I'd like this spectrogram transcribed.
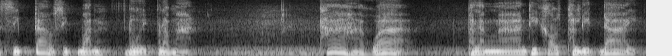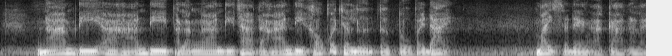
ดสิบเก้าสิบวันโดยประมาณ ถ้าหากว่าพลังงานที่เขาผลิตได้ น้ำดีอาหารดีพลังงานดีธาตุอาหารดีเขาก็จเจริญเติบโตไปได้ ไม่แสดงอาการอะไร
